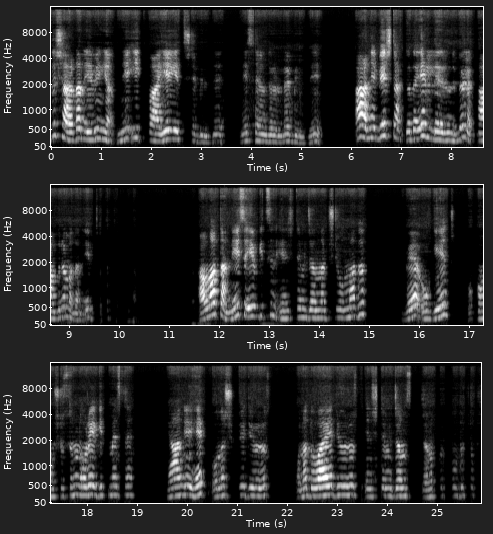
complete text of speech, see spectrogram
dışarıdan evin ya ne itfaiye yetişebildi ne söndürülebildi. Ha ne 5 dakikada ellerini böyle kaldıramadan ev çatır çatır. Allah'tan neyse ev gitsin eniştemin canına bir şey olmadı. Ve o genç o komşusunun oraya gitmesi yani hep ona şükrediyoruz. Ona dua ediyoruz. Eniştemin canı, canı kurtuldu çok.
